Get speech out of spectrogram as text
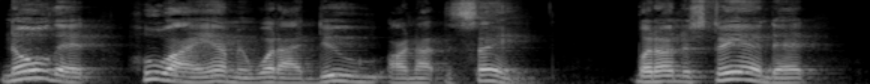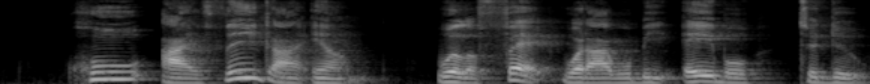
know that who I am and what I do are not the same, but understand that who I think I am will affect what I will be able to do.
